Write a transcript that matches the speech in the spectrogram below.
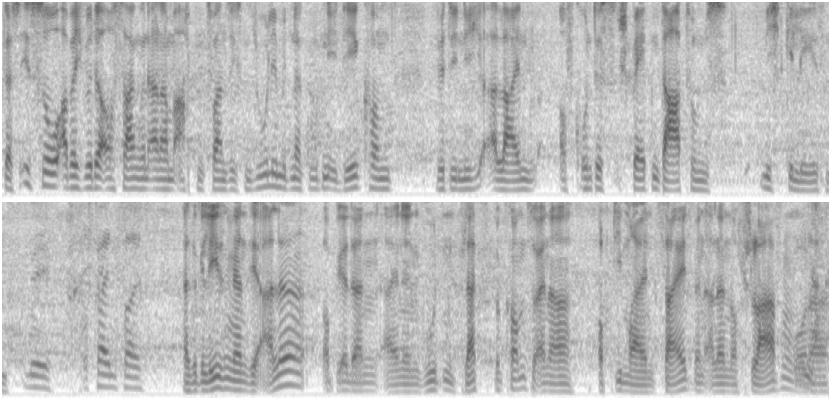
Das ist so, aber ich würde auch sagen, wenn einer am 28. Juli mit einer guten Idee kommt, wird die nicht allein aufgrund des späten Datums nicht gelesen. Nee, auf keinen Fall. Also gelesen werden sie alle, ob ihr dann einen guten Platz bekommt zu einer optimalen Zeit, wenn alle noch schlafen? Oder?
